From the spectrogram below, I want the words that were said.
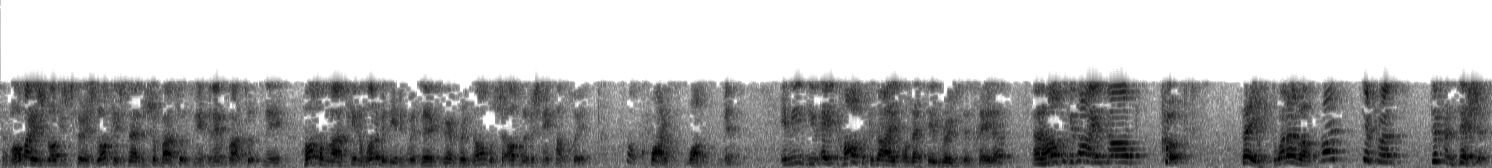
So Omar Ish Lakish, so Ish Lakish said, Shum Bar Tutni, in the name Bar Tutni, Hocham Ma'askina, what are we dealing with here? Because, for example, Sha'achla Vishnei Tamchuin. It's not quite one min. It means you ate half a kedayis of, let's say, roasted chayla, and half a kedayis of cooked, baked, whatever, right? Different, different dishes.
